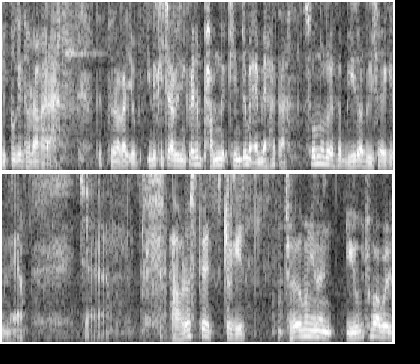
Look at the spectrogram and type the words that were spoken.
이쁘게 돌아가라. 들어가 이렇게 자르니까 좀밥 넣기는 좀 애매하다. 손으로 해서 밀어 넣으셔야겠네요. 자, 아 어렸을 때 저기 저희 어머니는 유부초밥을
